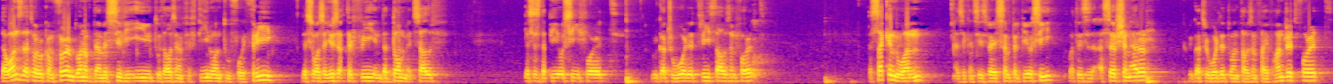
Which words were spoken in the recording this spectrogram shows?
The ones that were confirmed, one of them is CVE 2015-1243. This was a use after free in the DOM itself. This is the POC for it. We got rewarded 3,000 for it. The second one, as you can see, is very simple POC. What is assertion error? We got rewarded 1,500 for it.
